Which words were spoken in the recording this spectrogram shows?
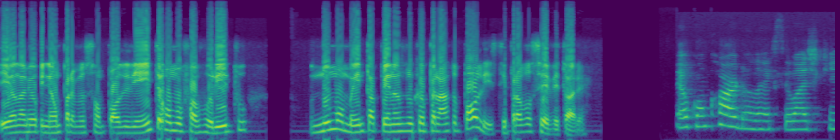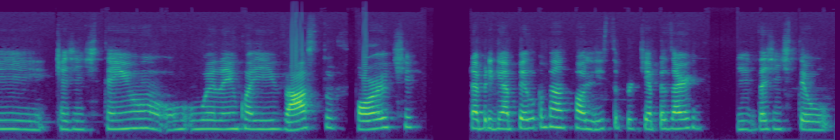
eu, na minha opinião, para mim o São Paulo ele entra como favorito no momento apenas no Campeonato Paulista. E para você, Vitória? Eu concordo, Alex. Eu acho que, que a gente tem o, o, elenco aí vasto, forte, para brigar pelo Campeonato Paulista, porque apesar de, da gente ter o,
